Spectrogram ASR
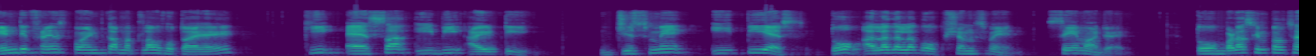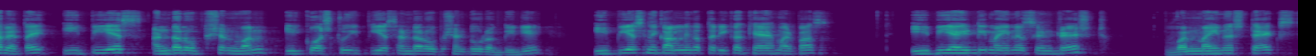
इनडिफरेंस पॉइंट का मतलब होता है कि ऐसा ईबीआईटी e जिसमें ईपीएस e दो अलग अलग ऑप्शंस में सेम आ जाए। तो बड़ा सिंपल सा रहता है EPS under option one equal to EPS under option two रख दीजिए। ईपीएस निकालने का तरीका क्या है हमारे पास? EBIT minus interest one minus tax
